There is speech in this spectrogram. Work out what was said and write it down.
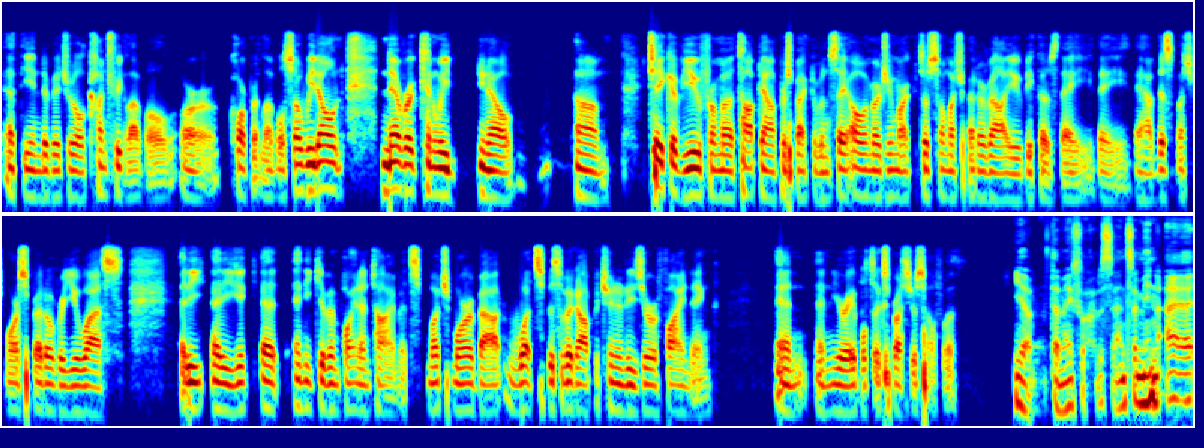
at the individual country level or corporate level. So we don't never can we you know um, take a view from a top-down perspective and say, "Oh, emerging markets are so much better value because they they, they have this much more spread over U.S." At, e, at, e, at any given point in time, it's much more about what specific opportunities you're finding and and you're able to express yourself with. Yeah, that makes a lot of sense. I mean, I,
